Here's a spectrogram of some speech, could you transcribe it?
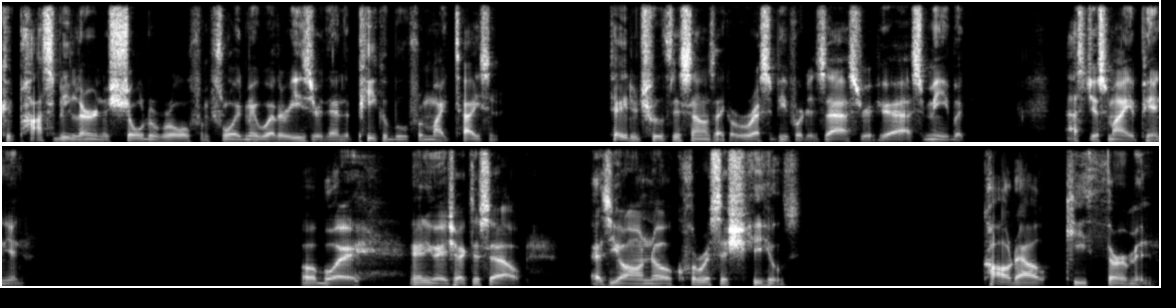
could possibly learn the shoulder roll from Floyd Mayweather easier than the peekaboo from Mike Tyson. Tell you the truth, this sounds like a recipe for disaster if you ask me, but that's just my opinion. Oh boy. Anyway, check this out. as you all know, Claressa Shields called out Keith Thurman.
